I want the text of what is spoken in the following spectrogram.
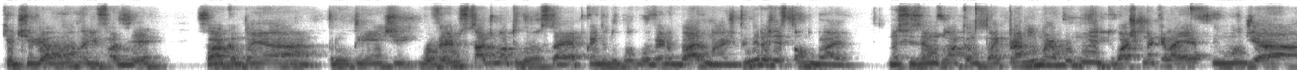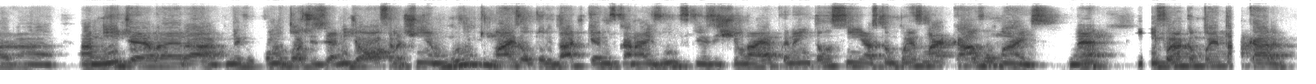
que eu tive a honra de fazer. Foi uma campanha para o cliente governo do estado de Mato Grosso, da época ainda do governo Bairro Mágico, primeira gestão do bairro. Nós fizemos uma campanha que, para mim, marcou muito. Eu acho que naquela época, onde a, a a mídia ela era como, é, como eu posso dizer a mídia off ela tinha muito mais autoridade porque eram os canais únicos que existiam na época né? Então assim as campanhas marcavam mais né? E foi uma campanha tá cara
